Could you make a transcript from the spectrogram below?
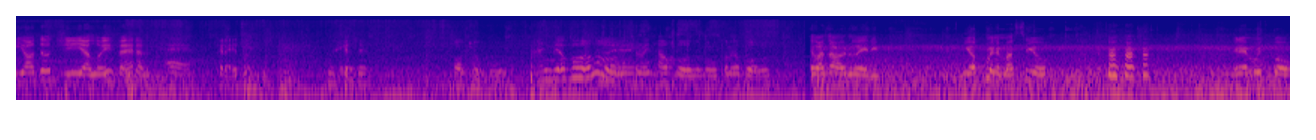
Iodel de aloe vera. É. Credo. Cadê? Olha o teu bolo. Ai, meu bolo. Vou É, experimentar o bolo. Vamos comer o bolo. Eu adoro ele. E olha como ele é macio. ele é muito bom.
